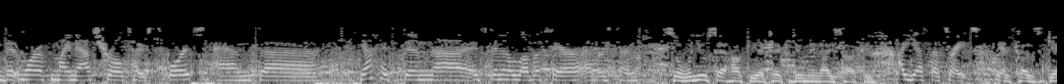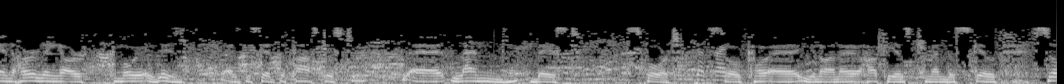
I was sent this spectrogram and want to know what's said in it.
a bit more of my natural type sport, and uh, yeah, it's been uh, it's been a love affair ever since. So when you say hockey, I take it you mean ice hockey. Uh, yes, that's right. Yes. Because again, hurling or is, as they said, the fastest uh, land-based sport. That's right. So uh, you know, and uh, hockey is tremendous skill. So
